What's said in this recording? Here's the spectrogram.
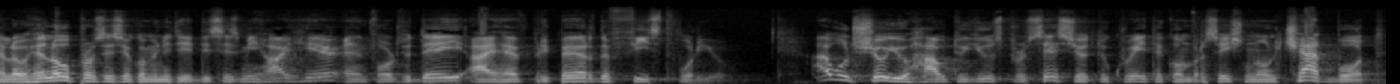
Hello, hello, Procesio community. This is Mihai here, and for today I have prepared a feast for you. I will show you how to use Procesio to create a conversational chatbot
